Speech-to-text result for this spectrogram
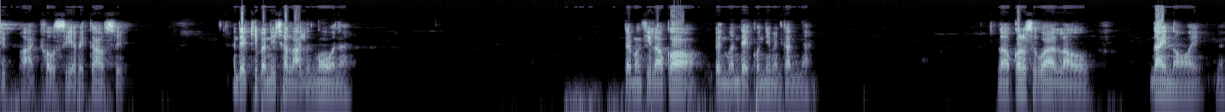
สิบบาท เขาเสียไปเก้าสิบเด็กคิดแบบนี้ฉลาดหรือโง่นะ แต่บางทีเราก็เป็นเหมือนเด็กคนนี้เหมือนกันนะ เราก็รู้สึกว่าเราได้น้อยนะ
